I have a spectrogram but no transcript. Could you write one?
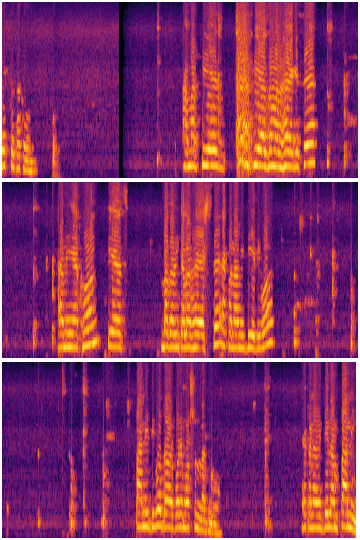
দেখতে থাকুন। আমার পেঁয়াজ পেঁয়াজ আমার হয়ে গেছে। আমি এখন পেঁয়াজ বাদামি কালার হয়ে আসছে। এখন আমি দিয়ে দিব পানি দিব, দেওয়ার পরে মশলা দিব। এখন আমি দিলাম পানি।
